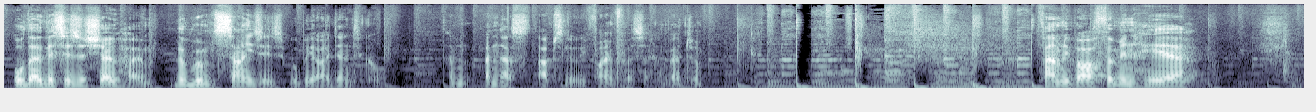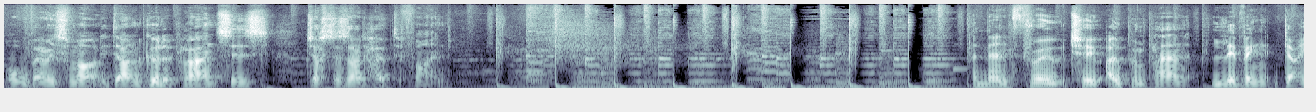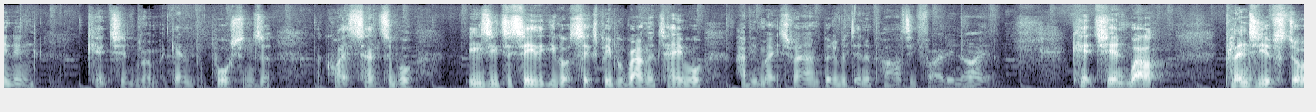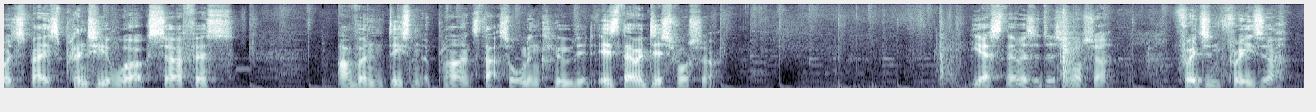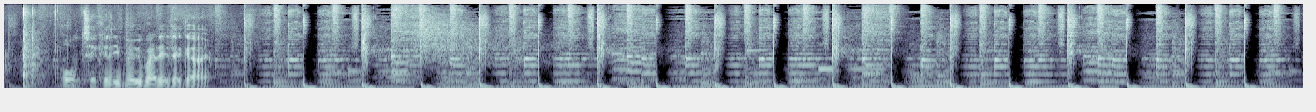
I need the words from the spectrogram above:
although this is a show home, the room sizes will be identical. And, and that's absolutely fine for a second bedroom. Family bathroom in here. All very smartly done, good appliances, just as I'd hoped to find. And then through to open plan living, dining, kitchen room. Again, proportions are, are quite sensible. Easy to see that you've got six people around the table, have your mates round, bit of a dinner party Friday night. Kitchen, well, plenty of storage space, plenty of work surface, oven, decent appliance, that's all included. Is there a dishwasher? Yes, there is a dishwasher. Fridge and freezer, all tickety-boo, ready to go.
